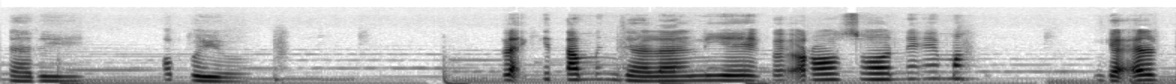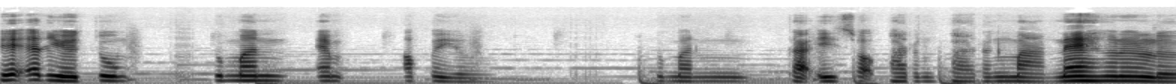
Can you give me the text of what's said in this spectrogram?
dari apa ya lek kita menjalani kayak rasane emang enggak LDR ya cum, cuman em, apa ya cuman gak iso bareng-bareng maneh ngono lho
